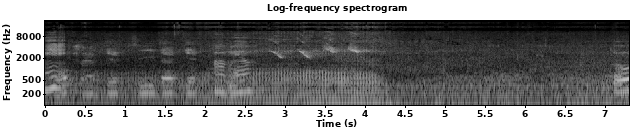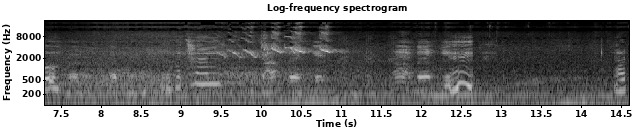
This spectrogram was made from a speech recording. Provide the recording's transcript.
นี่หกแปดเจ็ดสี่แปดเจ็ดออกแล้ว ดูเออครับผมดูเขาทสามแปดเจ็ดห้าแปดำเจ็ดอืมรถ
